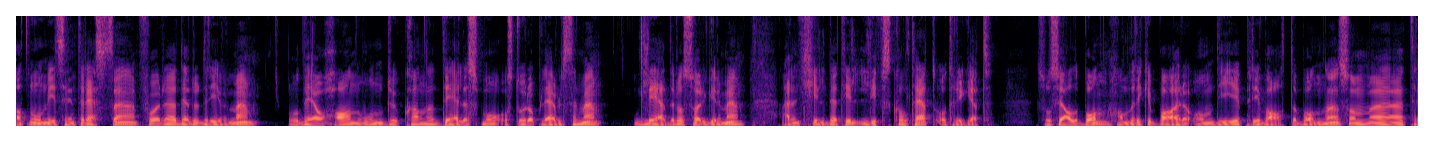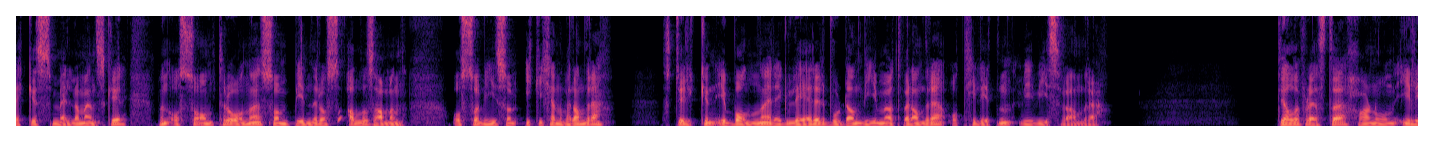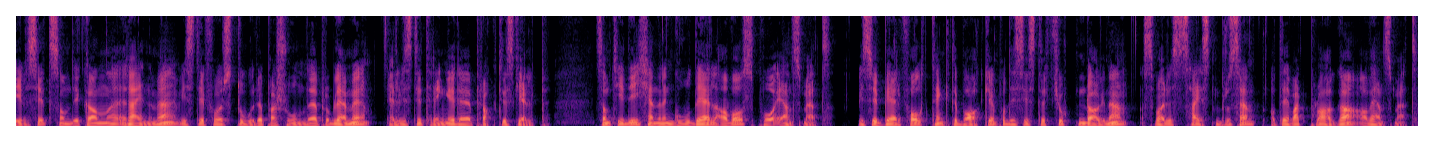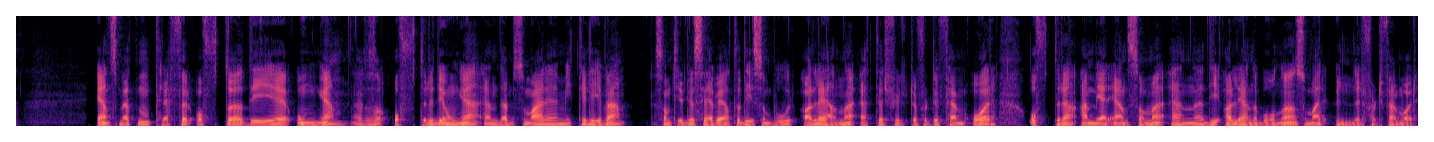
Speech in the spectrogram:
At noen viser interesse for det du driver med, og det å ha noen du kan dele små og store opplevelser med, gleder og sorger med, er en kilde til livskvalitet og trygghet. Sosiale bånd handler ikke bare om de private båndene som trekkes mellom mennesker, men også om trådene som binder oss alle sammen, også vi som ikke kjenner hverandre. Styrken i båndene regulerer hvordan vi møter hverandre og tilliten vi viser hverandre. De aller fleste har noen i livet sitt som de kan regne med hvis de får store personlige problemer, eller hvis de trenger praktisk hjelp. Samtidig kjenner en god del av oss på ensomhet. Hvis vi ber folk tenke tilbake på de siste 14 dagene, svarer 16% at de har vært plaga av ensomhet. Ensomheten treffer ofte de unge, altså oftere de unge enn dem som er midt i livet. Samtidig ser vi at de som bor alene etter fylte 45 år, oftere er mer ensomme enn de aleneboende som er under 45 år.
